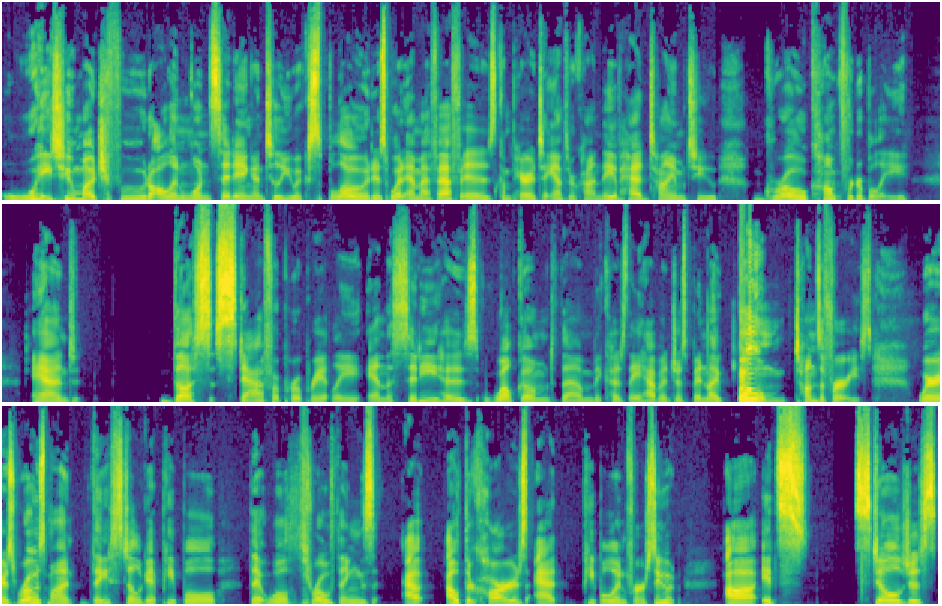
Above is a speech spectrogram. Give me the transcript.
way too much food all in one sitting until you explode is what MFF is compared to Anthrocon. They've had time to grow comfortably and thus staff appropriately and the city has welcomed them because they haven't just been like boom tons of furries whereas rosemont they still get people that will throw things out out their cars at people in fursuit. Uh, it's still just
